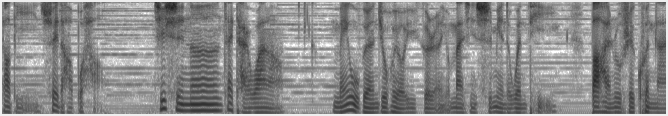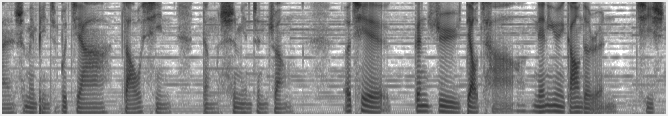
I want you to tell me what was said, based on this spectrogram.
到底睡得好不好？其实呢，在台湾啊。每五个人就会有一个人有慢性失眠的问题，包含入睡困难、睡眠品质不佳、早醒等失眠症状。而且根据调查，年龄越高的人，其实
